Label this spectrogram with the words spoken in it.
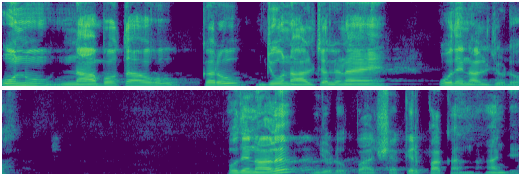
ਉਹਨੂੰ ਨਾ ਬਹੁਤਾ ਉਹ ਕਰੋ, ਜੋ ਨਾਲ ਚੱਲਣਾ ਹੈ, ਉਹਦੇ ਨਾਲ ਜੁੜੋ। ਉਹਦੇ ਨਾਲ ਜੁੜੋ ਪਾਤਸ਼ਾਹ ਕਿਰਪਾ ਕਰਨ। ਹਾਂਜੀ।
